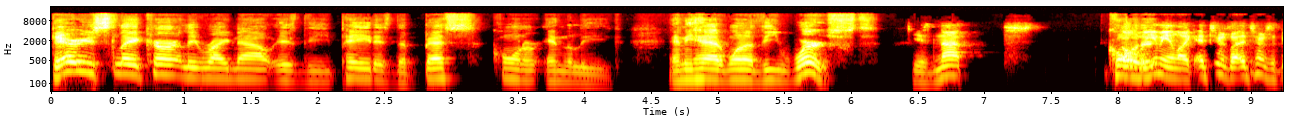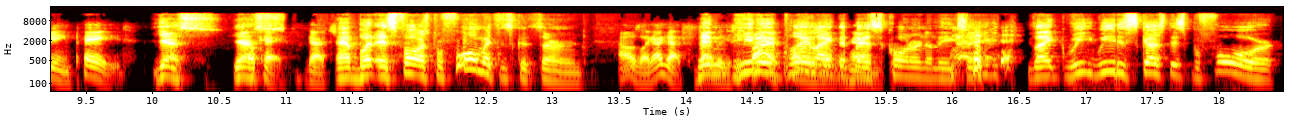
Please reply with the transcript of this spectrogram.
Darius Slay currently right now is the paid as the best corner in the league, and he had one of the worst. He's not. Corner. Oh, you mean like in terms of, in terms of being paid? Yes, yes. Okay, gotcha. And, but as far as performance is concerned, I was like, I got. Then, he didn't play like the him. best corner in the league. So, you, like we we discussed this before.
